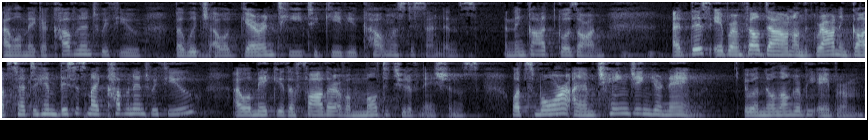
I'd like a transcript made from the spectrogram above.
I will make a covenant with you by which I will guarantee to give you countless descendants. And then God goes on. At this, Abraham fell down on the ground and God said to him, This is my covenant with you I will make you the father of a multitude of nations. What's more, I am changing your name. It will no longer be Abram.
